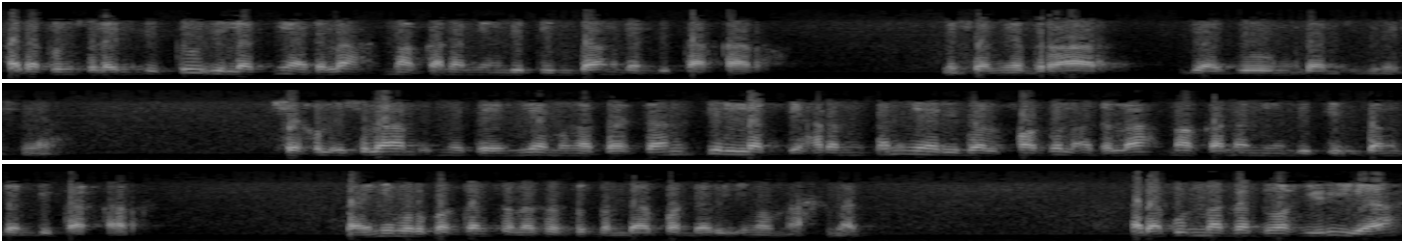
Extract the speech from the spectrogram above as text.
Adapun selain itu ilatnya adalah makanan yang ditimbang dan ditakar. Misalnya beras, jagung, dan sejenisnya. Syekhul Islam Ibn Taimiyah mengatakan ilat diharamkannya ribal fadl adalah makanan yang ditimbang dan ditakar. Nah ini merupakan salah satu pendapat dari Imam Ahmad. Adapun madzhab Wahiriyah,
